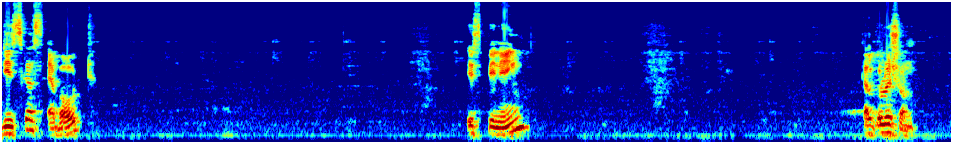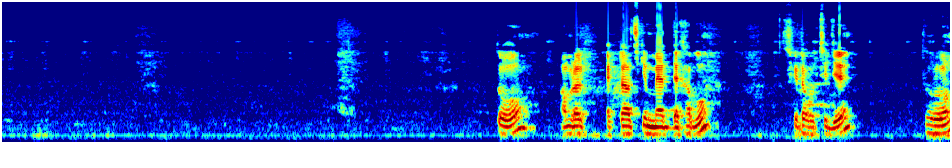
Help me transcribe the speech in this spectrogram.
discuss about spinning calculation. তো আমরা একটা আজকে ম্যাথ দেখাবো। সেটা হচ্ছে যে ধরুন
